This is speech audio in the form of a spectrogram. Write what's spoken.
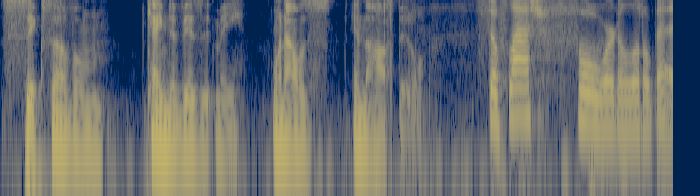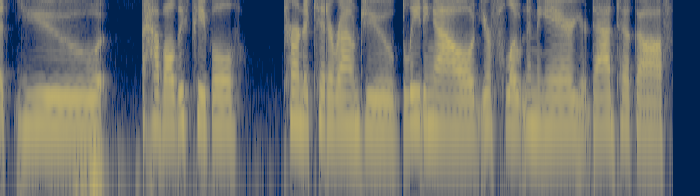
six of them came to visit me when I was in the hospital. So flash forward a little bit. You have all these people tourniquet around you, bleeding out. You're floating in the air. Your dad took off.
